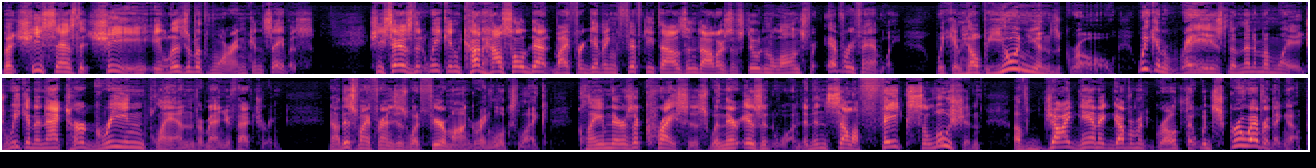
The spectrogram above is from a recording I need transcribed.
But she says that she, Elizabeth Warren, can save us. She says that we can cut household debt by forgiving $50,000 of student loans for every family. We can help unions grow. We can raise the minimum wage. We can enact her green plan for manufacturing. Now, this, my friends, is what fear mongering looks like. Claim there's a crisis when there isn't one, and then sell a fake solution of gigantic government growth that would screw everything up.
